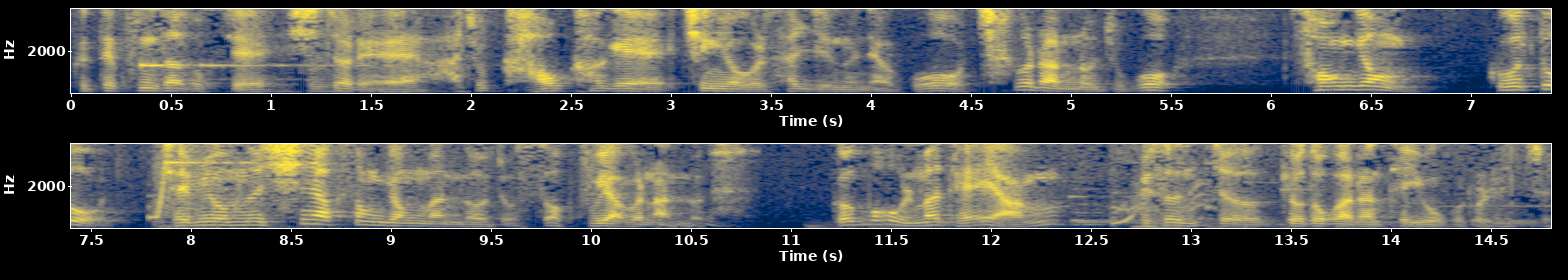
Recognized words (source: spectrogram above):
그때 군사 독재 시절에 아주 가혹하게 징역을 살리느냐고 책을 안 넣어주고 성경 그것도 재미없는 신약 성경만 넣어줬어 구약은 안 넣어줘. 그거 뭐 얼마 돼양. 그래서 저 교도관한테 요구를 했죠.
